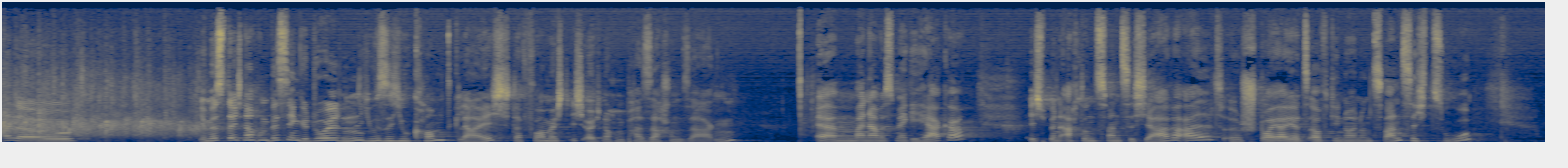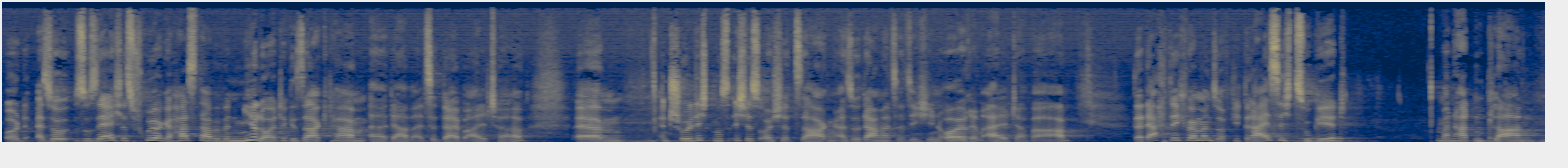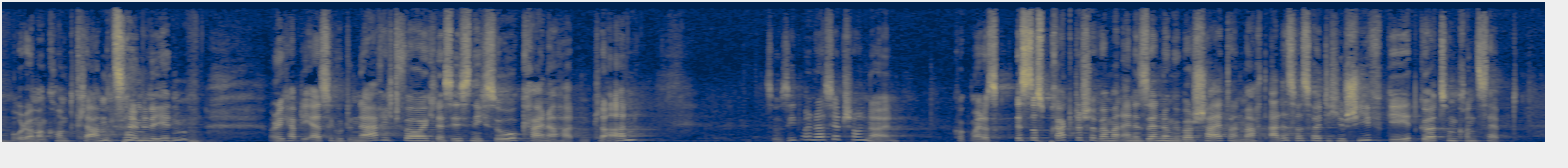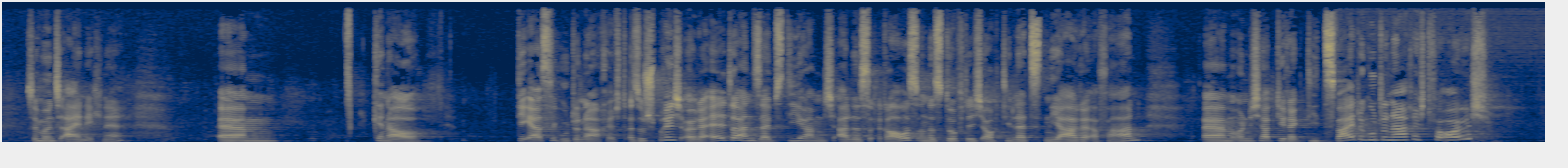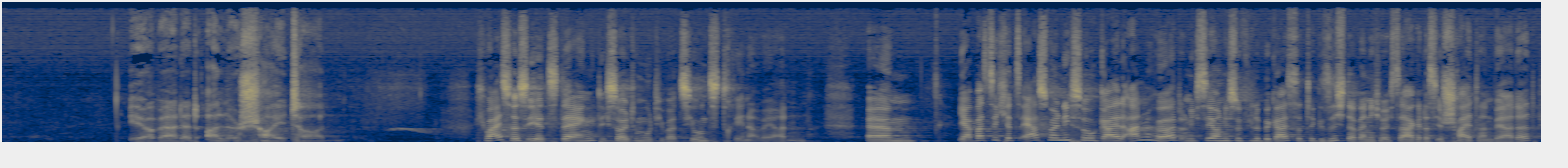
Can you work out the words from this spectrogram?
Hallo. Ihr müsst euch noch ein bisschen gedulden. Yuzu kommt gleich. Davor möchte ich euch noch ein paar Sachen sagen. Ähm, mein Name ist Maggie Herker. Ich bin 28 Jahre alt, äh, steuere jetzt auf die 29 zu. Und also so sehr ich es früher gehasst habe, wenn mir Leute gesagt haben, äh, damals in deinem Alter, ähm, entschuldigt muss ich es euch jetzt sagen, also damals, als ich in eurem Alter war, da dachte ich, wenn man so auf die 30 zugeht, man hat einen Plan oder man kommt klar mit seinem Leben. Und ich habe die erste gute Nachricht für euch, das ist nicht so, keiner hat einen Plan. So sieht man das jetzt schon? Nein. Guck mal, das ist das Praktische, wenn man eine Sendung über Scheitern macht. Alles, was heute hier schief geht, gehört zum Konzept. Sind wir uns einig, ne? Ähm, genau. Die erste gute Nachricht. Also sprich, eure Eltern, selbst die haben nicht alles raus und das durfte ich auch die letzten Jahre erfahren. Ähm, und ich habe direkt die zweite gute Nachricht für euch. Ihr werdet alle scheitern. Ich weiß, was ihr jetzt denkt. Ich sollte Motivationstrainer werden. Ähm, ja, was sich jetzt erstmal nicht so geil anhört, und ich sehe auch nicht so viele begeisterte Gesichter, wenn ich euch sage, dass ihr scheitern werdet,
